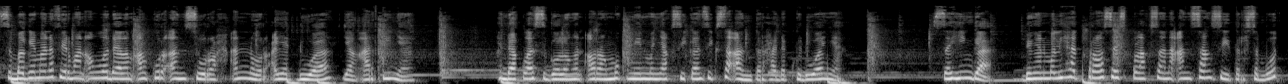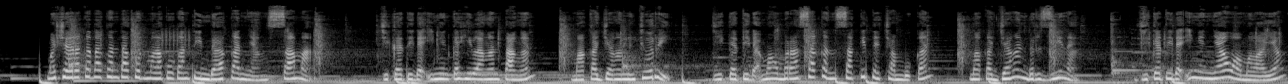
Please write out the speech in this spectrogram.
Sebagaimana firman Allah dalam Al-Quran Surah An-Nur ayat 2 yang artinya, Hendaklah segolongan orang mukmin menyaksikan siksaan terhadap keduanya. Sehingga, dengan melihat proses pelaksanaan sanksi tersebut, masyarakat akan takut melakukan tindakan yang sama. Jika tidak ingin kehilangan tangan, maka jangan mencuri. Jika tidak mau merasakan sakitnya cambukan, maka jangan berzina. Jika tidak ingin nyawa melayang,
